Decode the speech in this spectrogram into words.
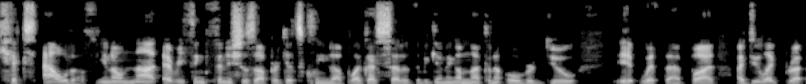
kicks out of. You know, not everything finishes up or gets cleaned up. Like I said at the beginning, I'm not going to overdo it with that. But I do like Brett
